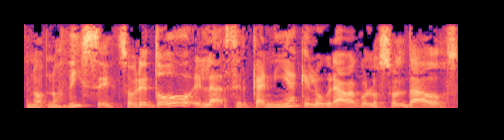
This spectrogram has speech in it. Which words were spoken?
no, nos dice, sobre todo la cercanía que lograba con los soldados.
